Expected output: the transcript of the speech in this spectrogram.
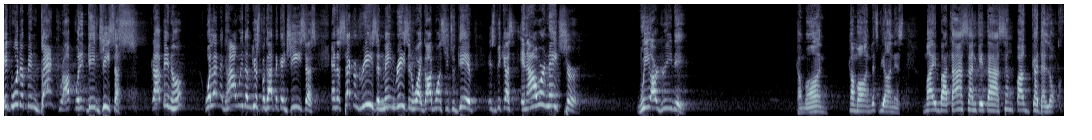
it would have been bankrupt when it gave Jesus. Grabe, no? Wala naghawid ang Diyos pagata kay Jesus. And the second reason, main reason why God wants you to give is because in our nature, we are greedy. Come on. Come on, let's be honest. May batasan kita sang pagkadalok.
